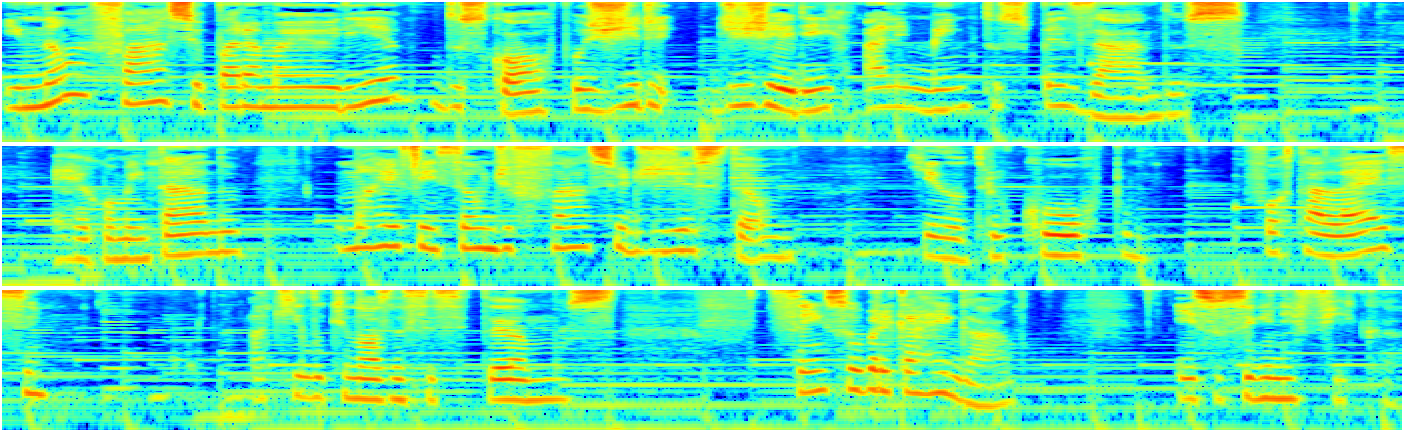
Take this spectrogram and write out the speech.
e não é fácil para a maioria dos corpos digerir alimentos pesados. É recomendado uma refeição de fácil digestão que nutre o corpo, fortalece aquilo que nós necessitamos sem sobrecarregá-lo. Isso significa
